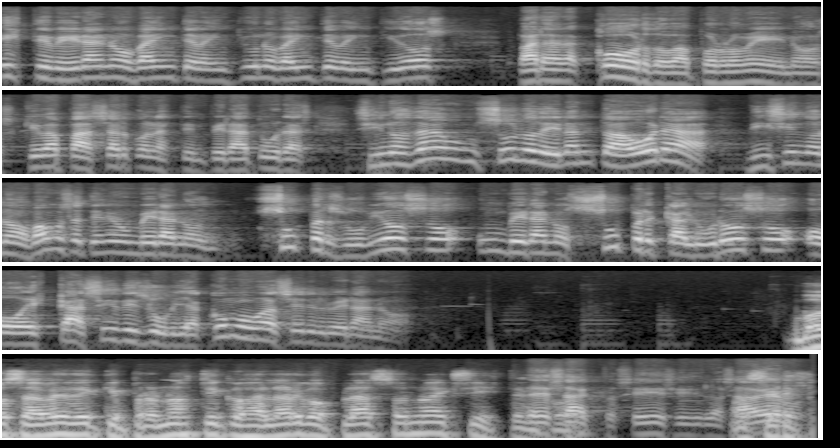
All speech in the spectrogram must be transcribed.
este verano 2021-2022 para Córdoba por lo menos, qué va a pasar con las temperaturas. Si nos da un solo adelanto ahora diciéndonos vamos a tener un verano súper lluvioso, un verano súper caluroso o escasez de lluvia, ¿cómo va a ser el verano? Vos sabés de que pronósticos a largo plazo no existen. Exacto, sí, sí, lo sabemos.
